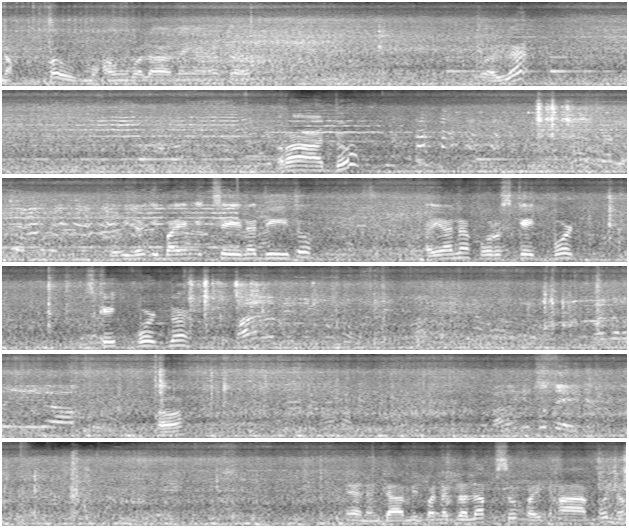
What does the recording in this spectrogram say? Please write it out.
Nakaw, mukhang wala na yata. Wala. Rado. So, iba yung eksena dito. Ayan na, puro skateboard. Skateboard na. Paano nandito mo? Paano kayo ako? Oh. Parang hindi puti. Ayan, ang dami pa naglalaps oh, kahit hapon, no?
